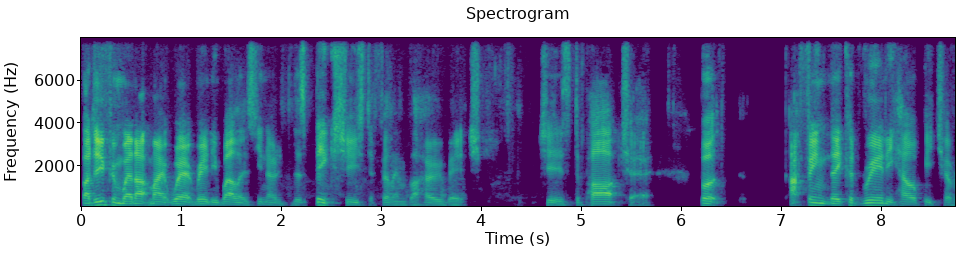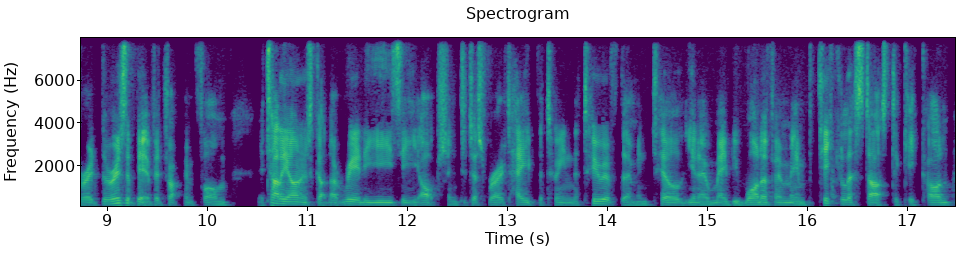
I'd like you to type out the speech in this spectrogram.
But I do think where that might work really well is, you know, there's big shoes to fill in Vlahovic's departure. But I think they could really help each other. There is a bit of a drop in form. Italiano's got that really easy option to just rotate between the two of them until, you know, maybe one of them in particular starts to kick on.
